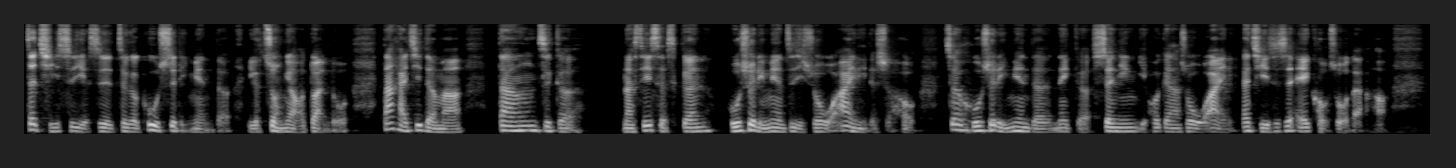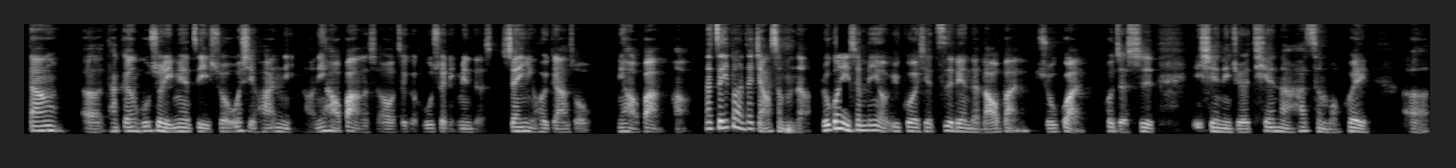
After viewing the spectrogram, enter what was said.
这其实也是这个故事里面的一个重要段落。大家还记得吗？当这个 Narcissus 跟湖水里面自己说我爱你的时候，这湖水里面的那个声音也会跟他说我爱你，但其实是 Echo 说的哈。当呃，他跟湖水里面自己说“我喜欢你啊，你好棒”的时候，这个湖水里面的声音也会跟他说“你好棒”啊。那这一段在讲什么呢？如果你身边有遇过一些自恋的老板、主管，或者是一些你觉得天哪，他怎么会呃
